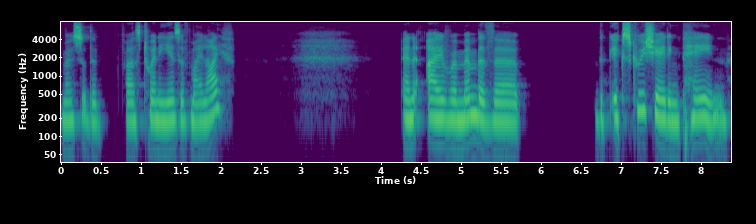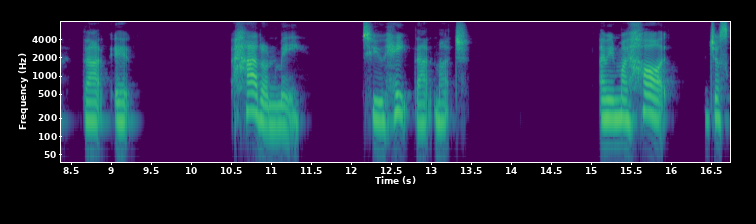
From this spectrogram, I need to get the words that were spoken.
most of the first 20 years of my life. And I remember the, the excruciating pain that it had on me to hate that much. I mean, my heart just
